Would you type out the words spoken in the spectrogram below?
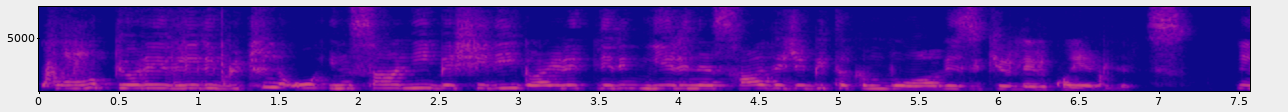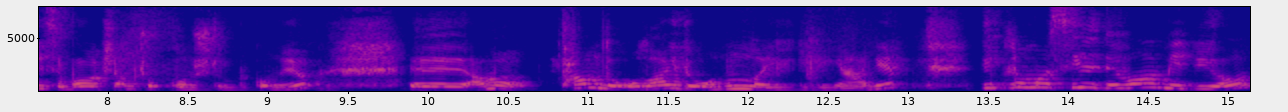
kulluk görevleri, bütün o insani beşeri gayretlerin yerine sadece bir takım dua ve zikirleri koyabiliriz. Neyse bu akşam çok konuştum bu konuyu. Ee, ama tam da olay da onunla ilgili yani. Diplomasiye devam ediyor.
